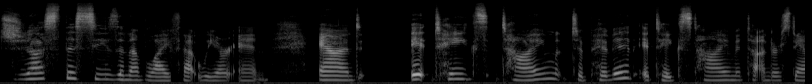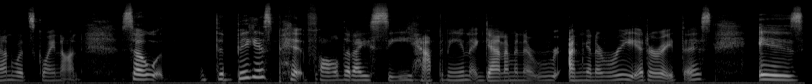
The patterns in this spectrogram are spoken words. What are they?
just the season of life that we are in. And it takes time to pivot, it takes time to understand what's going on. So, the biggest pitfall that I see happening again I'm going to re- I'm going to reiterate this is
